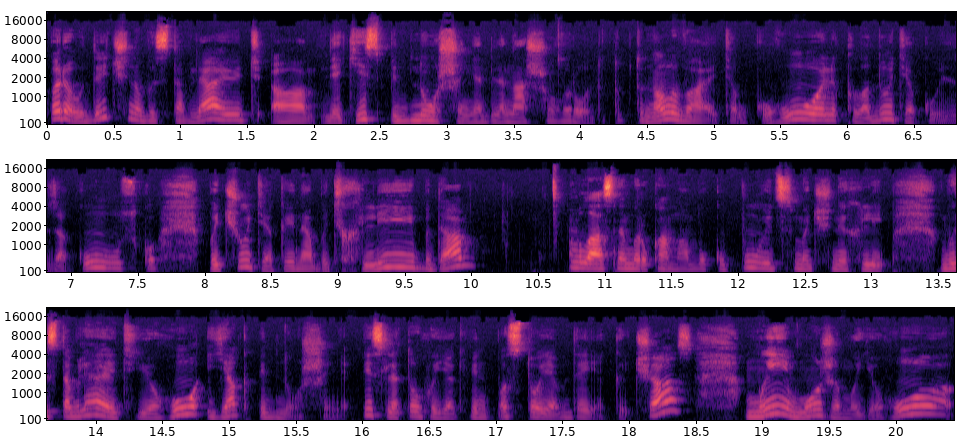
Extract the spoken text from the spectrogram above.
періодично виставляють якісь підношення для нашого роду. Тобто наливають алкоголь, кладуть якусь закуску, печуть який-небудь хліб. Да? Власними руками або купують смачний хліб, виставляють його як підношення. Після того, як він постояв деякий час, ми можемо його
